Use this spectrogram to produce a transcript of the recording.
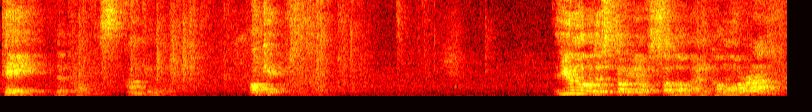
take the promise until Okay. You know the story of Sodom and Gomorrah.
